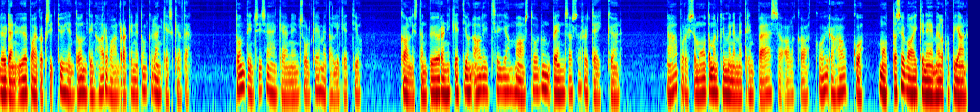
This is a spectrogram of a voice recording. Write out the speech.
Löydän yöpaikaksi tyhjen tontin harvaan rakennetun kylän keskeltä. Tontin sisäänkäynnin sulkee metalliketju. Kallistan pyöräni ketjun alitse ja maastoudun pensas ryteikköön. Naapurissa muutaman kymmenen metrin päässä alkaa koira haukkua, mutta se vaikenee melko pian.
